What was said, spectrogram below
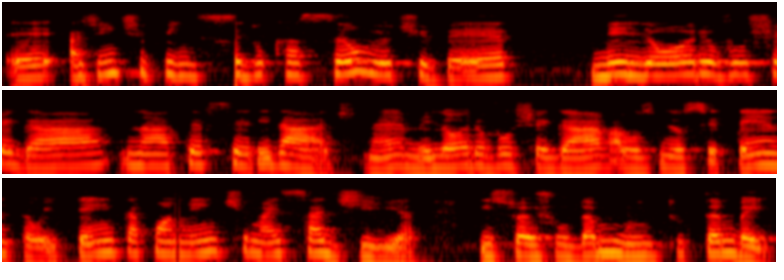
É a gente pensa, educação eu tiver, melhor eu vou chegar na terceira idade, né? Melhor eu vou chegar aos meus 70, 80 com a mente mais sadia. Isso ajuda muito também.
